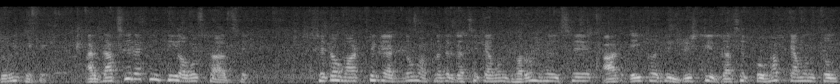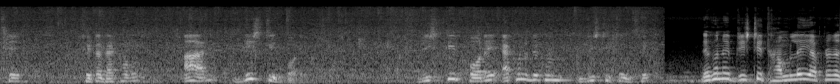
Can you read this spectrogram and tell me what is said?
জমি থেকে। আর গাছের এখন কী অবস্থা আছে? সেটাও মাঠ থেকে একদম আপনাদের গাছে কেমন ধরন হয়েছে, আর এই কদিন বৃষ্টির গাছের প্রভাব কেমন চলছে, সেটা দেখাবো। আর বৃষ্টির পরে বৃষ্টির পরে এখনও দেখুন বৃষ্টি চলছে। দেখুন, এই বৃষ্টি থামলেই আপনারা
